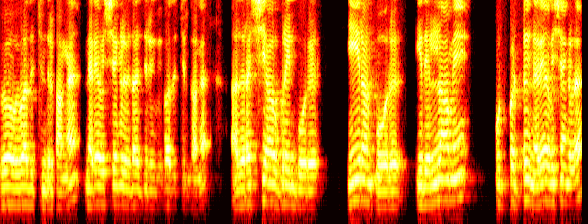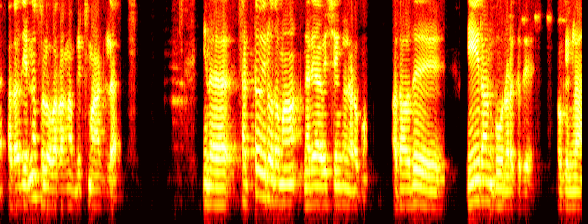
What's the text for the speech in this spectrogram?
விவாதிச்சிருந்திருக்காங்க. நிறைய விஷயங்கள் விவாதிச்சு விவாதிச்சிருக்காங்க. அது ரஷ்யா உக்ரைன் போர் ஈரான் போர் இது எல்லாமே உட்பட்டு நிறைய விஷயங்களை அதாவது என்ன சொல்ல வர்றாங்கன்னா பிரிக்ஸ் மாநாட்டில் இந்த சட்டவிரோதமா நிறைய விஷயங்கள் நடக்கும். அதாவது ஈரான் போர் நடக்குது. ஓகேங்களா?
